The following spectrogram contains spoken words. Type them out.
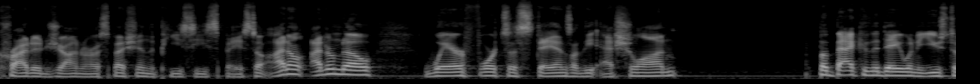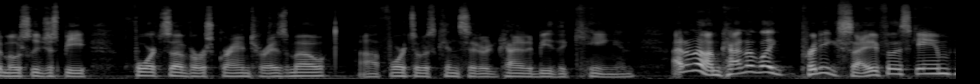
crowded genre, especially in the PC space. So I don't, I don't know where Forza stands on the echelon. But back in the day when it used to mostly just be Forza versus Gran Turismo, uh, Forza was considered kind of to be the king. And I don't know, I'm kind of like pretty excited for this game.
